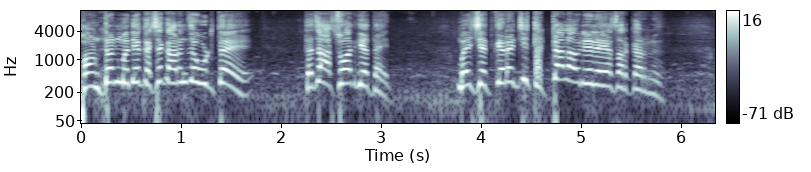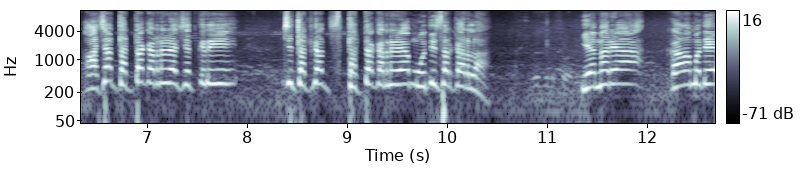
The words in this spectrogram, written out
फाउंटनमध्ये कशा उठतं आहे त्याचा आस्वाद घेत आहेत. म्हणजे शेतकऱ्यांची थट्टा लावलेली आहे या सरकारनं. अशा थट्टा करणाऱ्या शेतकरी ची थटका थट्टा करणाऱ्या मोदी सरकारला येणाऱ्या काळामध्ये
